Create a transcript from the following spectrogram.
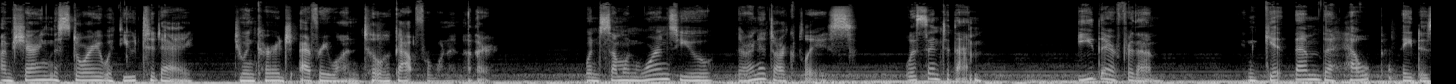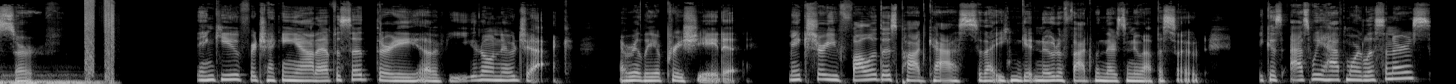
I'm sharing this story with you today to encourage everyone to look out for one another. When someone warns you they're in a dark place, listen to them, be there for them, and get them the help they deserve. Thank you for checking out episode 30 of You Don't Know Jack. I really appreciate it. Make sure you follow this podcast so that you can get notified when there's a new episode. Because as we have more listeners,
